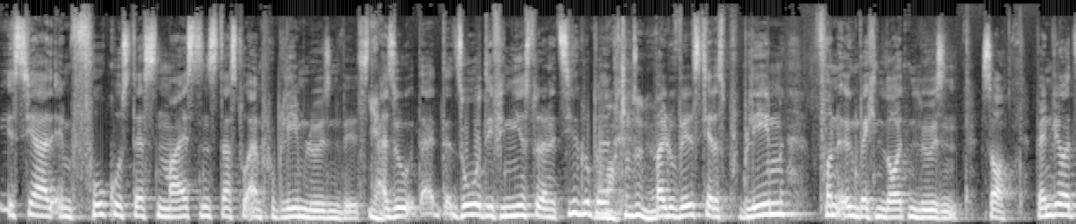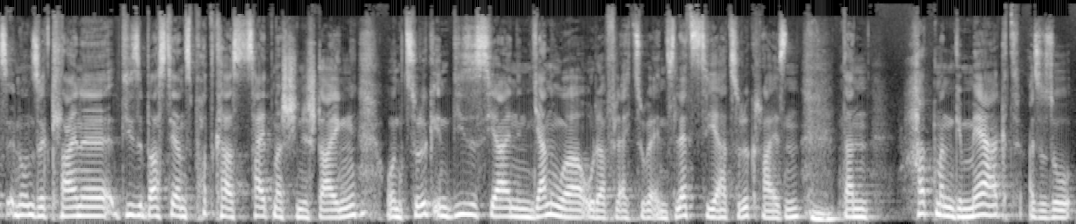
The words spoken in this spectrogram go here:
ist ja im Fokus dessen meistens, dass du ein Problem lösen willst. Ja. Also so definierst du deine Zielgruppe, Macht schon Sinn, ja. weil du willst ja das Problem von irgendwelchen Leuten lösen. So, wenn wir jetzt in unsere kleine Die Sebastians Podcast Zeitmaschine steigen und zurück in dieses Jahr in den Januar oder vielleicht sogar ins letzte Jahr zurückreisen, dann hat man gemerkt, also so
